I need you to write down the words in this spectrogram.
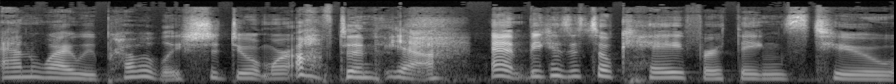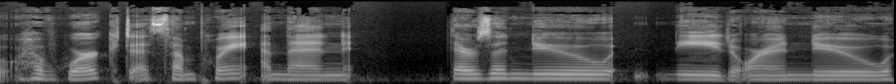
and why we probably should do it more often. Yeah. and because it's okay for things to have worked at some point, and then there's a new need or a new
